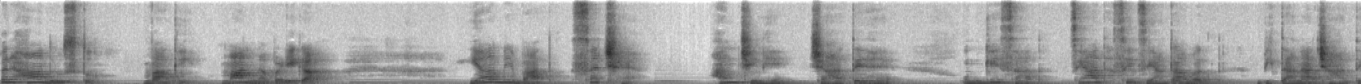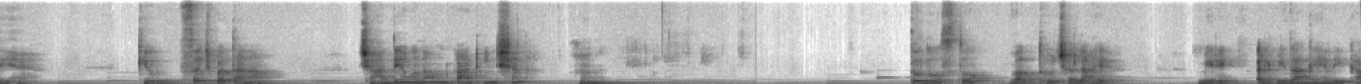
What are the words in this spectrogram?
पर हाँ दोस्तों, वाकई मानना पड़ेगा यह भी बात सच है। हम जिन्हें चाहते हैं, उनके साथ ज़्यादा से ज़्यादा वक्त बिताना चाहते हैं। क्यों? सच बताना। चाहते हो ना उनका अटेंशन तो दोस्तों, वक्त हो चला है मेरे अलविदा कहने का।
